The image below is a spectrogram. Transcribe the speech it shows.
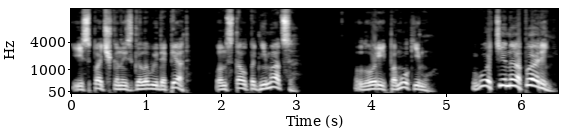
Испачканный с головы до пят, он стал подниматься. Лори помог ему. «Вот тена, парень!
